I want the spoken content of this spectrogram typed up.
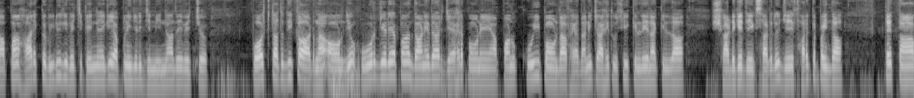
ਆਪਾਂ ਹਰ ਇੱਕ ਵੀਡੀਓ ਦੇ ਵਿੱਚ ਕਹਿੰਦੇ ਹਾਂ ਕਿ ਆਪਣੀ ਜਿਹੜੀ ਜ਼ਮੀਨਾਂ ਦੇ ਵਿੱਚ ਪੌਸ਼ਟਿਕ ਤੱਤ ਦੀ ਘਾਟ ਨਾ ਆਉਣ ਦਿਓ। ਹੋਰ ਜਿਹੜੇ ਆਪਾਂ ਦਾਣੇਦਾਰ ਜ਼ਹਿਰ ਪਾਉਣੇ ਆ, ਆਪਾਂ ਨੂੰ ਕੋਈ ਪਾਉਣ ਦਾ ਫਾਇਦਾ ਨਹੀਂ। ਚਾਹੇ ਤੁਸੀਂ ਕਿੱਲੇ ਨਾਲ ਕਿੱਲਾ ਛੱਡ ਕੇ ਦੇਖ ਸਕਦੇ ਹੋ, ਜੇ ਫ਼ਰਕ ਪੈਂਦਾ ਤੇ ਤਾਂ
